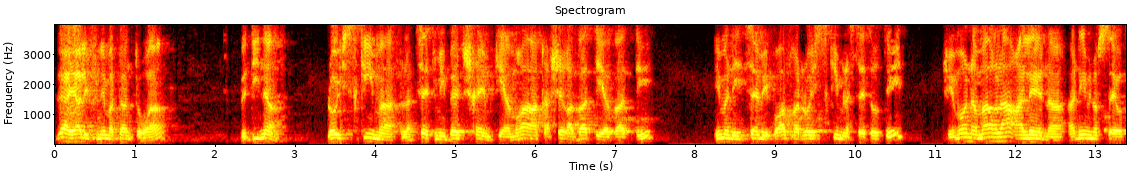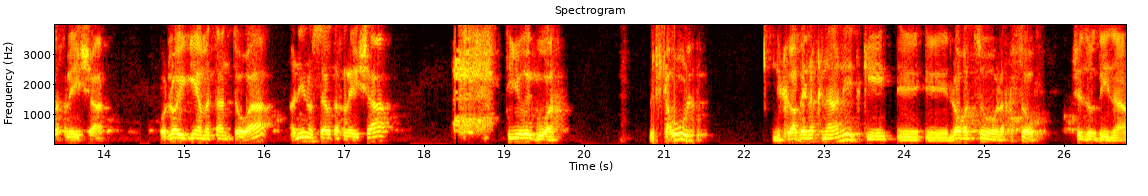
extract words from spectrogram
זה היה לפני מתן תורה, ודינה לא הסכימה לצאת מבית שכם, כי אמרה, כאשר עבדתי, עבדתי, אם אני אצא מפה, אף אחד לא הסכים לשאת אותי. שמעון אמר לה, עלנה, אני נושא אותך לאישה. עוד לא הגיע מתן תורה, אני נושא אותך לאישה, תהיי רגועה. ושאול נקרא בן הכנענית כי אה, אה, לא רצו לחשוף שזו דינה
